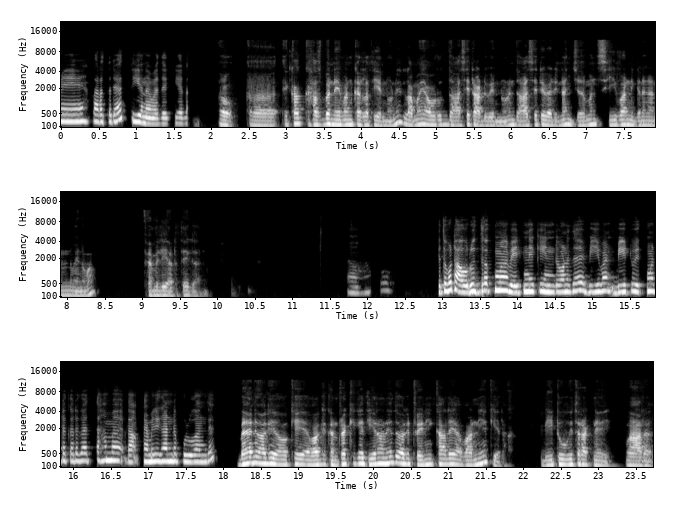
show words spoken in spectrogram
මේ පරතරයක් තියෙනවද කියලා ඔව් එකක් හස්බන්ඩ් A1 කරලා තියෙන්න ළමයි අවුරුදු 16ට අඩු වෙන්න ඕනේ 16ට වැඩි නම් ජර්මන් C1 ඉගෙන ගන්න වෙනවා ෆැමිලි යටතේ ගන්න. එතකොට අවුරුද්දක්ම වේටින් එකේ ඉන්න ඕනද B1 B2 ඉක්මනට කරගත්තාම ෆැමිලි ගන්න පුළුවන්ද? බෑනේ වගේ ඕකේ වගේ කොන්ට්‍රැක්ට් එකේ තියෙනව නේද? වගේ ට්‍රේනින් කාලය වන්නේ කියලා. B2 විතරක් නෙවෙයි. ඔයාලා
